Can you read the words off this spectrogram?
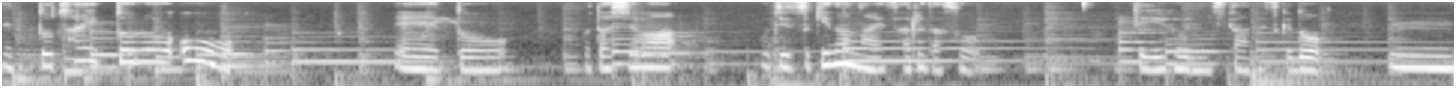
えっと、タイトルを、えっと、私は落ち着きのない猿だそうっていう風にしたんですけど、うん、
